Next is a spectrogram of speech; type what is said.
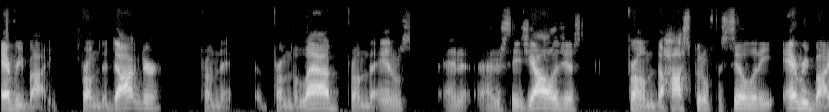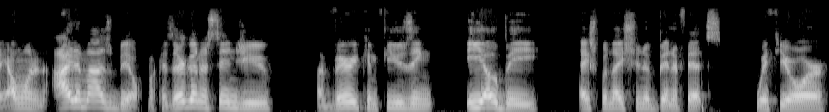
everybody, from the doctor, from the from the lab, from the anesthesiologist, from the hospital facility, everybody. I want an itemized bill because they're going to send you a very confusing EOB explanation of benefits with your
